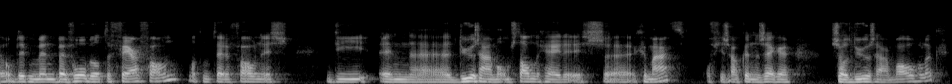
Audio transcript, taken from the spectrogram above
op dit moment bijvoorbeeld de Fairphone, wat een telefoon is die in duurzame omstandigheden is gemaakt. Of je zou kunnen zeggen, zo duurzaam mogelijk.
